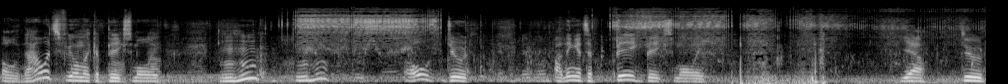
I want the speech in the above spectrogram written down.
Oh, now it's feeling like a big smallie. Mm-hmm. Mm-hmm. Oh, dude. I think it's a big, big smallie. Yeah, dude.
